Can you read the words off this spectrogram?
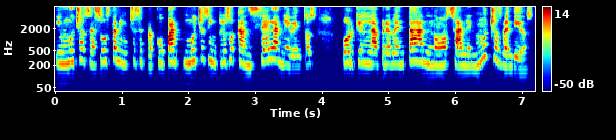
y muchos se asustan y muchos se preocupan, muchos incluso cancelan eventos porque en la preventa no salen muchos vendidos.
